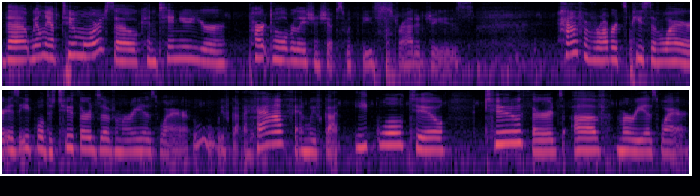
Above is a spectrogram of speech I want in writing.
The, we only have two more, so continue your part to whole relationships with these strategies. Half of Robert's piece of wire is equal to two thirds of Maria's wire. Ooh, we've got a half and we've got equal to two thirds of Maria's wire.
